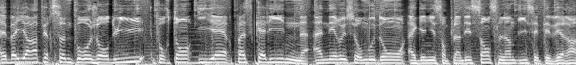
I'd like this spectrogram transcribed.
eh ben, il y aura personne pour aujourd'hui. Pourtant, hier, Pascaline à Néru-sur-Moudon a gagné son plein d'essence. Lundi, c'était Vera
